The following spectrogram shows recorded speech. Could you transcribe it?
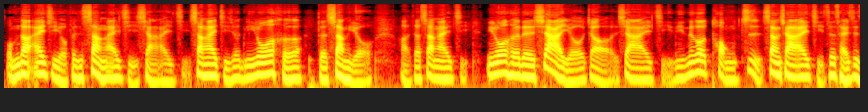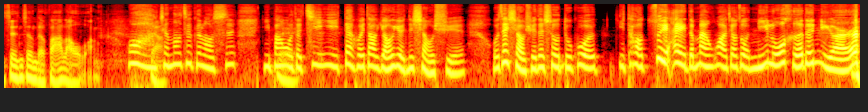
我们到埃及有分上埃及、下埃及，上埃及就尼罗河的上游。啊，叫上埃及，尼罗河的下游叫下埃及。你能够统治上下埃及，这才是真正的法老王。哇，讲到这个，老师，你把我的记忆带回到遥远的小学。我在小学的时候读过一套最爱的漫画，叫做《尼罗河的女儿》，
